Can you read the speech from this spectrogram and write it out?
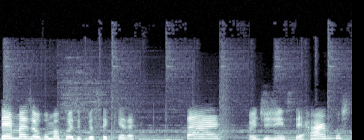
tem mais alguma coisa que você queira contar antes de encerrarmos?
